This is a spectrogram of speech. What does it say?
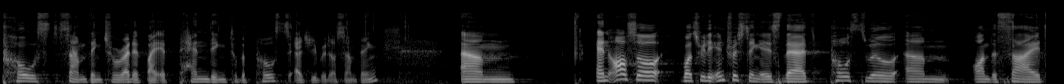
post something to Reddit by appending to the posts attribute or something. Um, and also, what's really interesting is that posts will, um, on the side,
